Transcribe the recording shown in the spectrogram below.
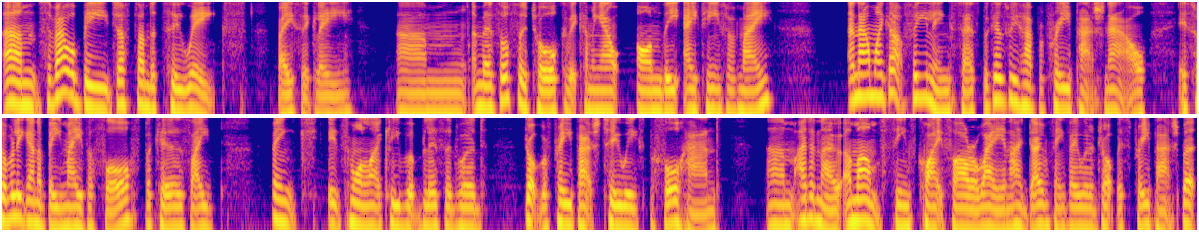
Um, so that will be just under two weeks, basically. Um, and there's also talk of it coming out on the 18th of May. And now my gut feeling says because we've had a pre-patch now, it's probably going to be May the 4th because I think it's more likely that Blizzard would drop the pre-patch two weeks beforehand. Um, I don't know, a month seems quite far away and I don't think they would have dropped this pre-patch, but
